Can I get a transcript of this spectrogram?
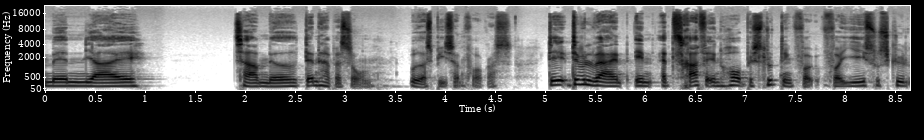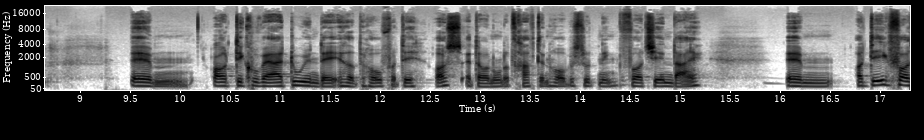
men jeg tager med den her person ud og spiser en frokost. Det, det vil være en, en, at træffe en hård beslutning for, for Jesus skyld. Øhm, og det kunne være, at du en dag havde behov for det. Også, at der var nogen, der træffede den hårde beslutning for at tjene dig. Øhm, og det er ikke for,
